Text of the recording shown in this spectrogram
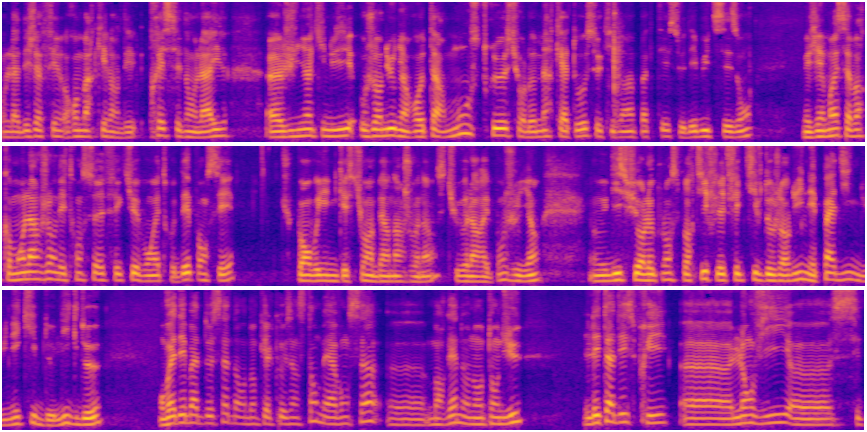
On l'a déjà fait remarquer lors des précédents lives. Euh, Julien qui nous dit aujourd'hui il y a un retard monstrueux sur le mercato, ce qui va impacter ce début de saison mais j'aimerais savoir comment l'argent des transferts effectués vont être dépensés. Tu peux envoyer une question à Bernard Joannin si tu veux la réponse, Julien. On nous dit sur le plan sportif, l'effectif d'aujourd'hui n'est pas digne d'une équipe de Ligue 2. On va débattre de ça dans, quelques instants, mais avant ça, euh, Morgan, on a entendu l'état d'esprit, euh, l'envie, euh, ces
